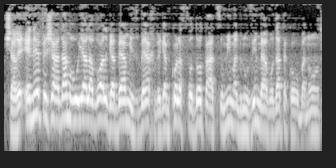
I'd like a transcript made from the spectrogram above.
שהרי אין נפש האדם ראויה לבוא על גבי המזבח וגם כל הסודות העצומים הגנוזים בעבודת הקורבנות,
